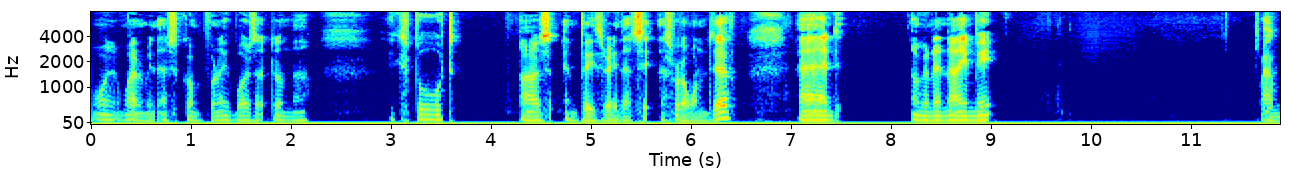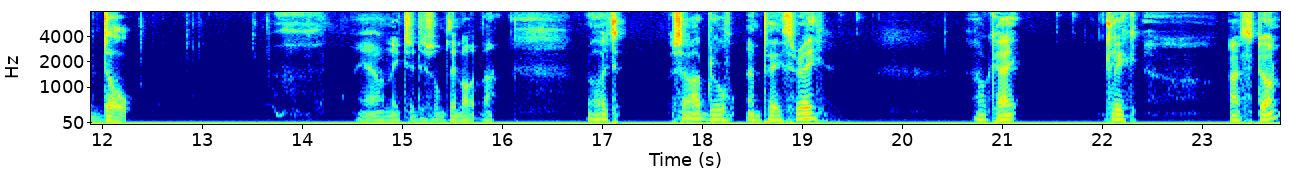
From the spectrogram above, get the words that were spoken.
wait a minute, that's gone funny. Why is that done now? Export as mp3 that's it. That's what I want to do. And I'm going to name it Abdul. Yeah I need to do something like that. Right. So Abdul mp3 okay. Click. That's done.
